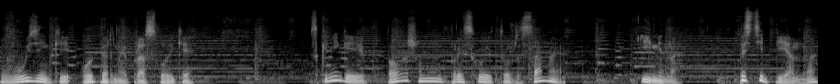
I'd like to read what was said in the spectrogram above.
в узенькой оперной прослойке. С книгой, по-вашему, происходит то же самое? Именно. Постепенно,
